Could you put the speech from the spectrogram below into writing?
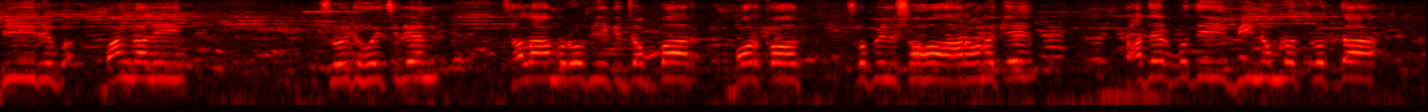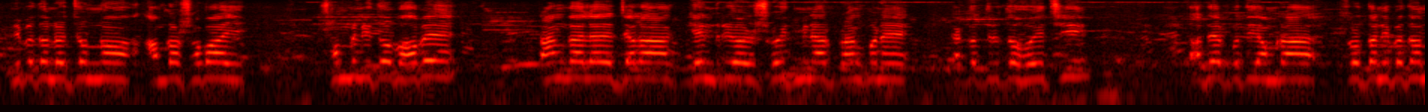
বীর বাঙালি শহীদ হয়েছিলেন, সালাম, রফিক, জব্বার, বরকত, শফিল সহ আর অনেকে, তাদের প্রতি বিনম্র শ্রদ্ধা নিবেদনের জন্য আমরা সবাই সম্মিলিতভাবে টাঙ্গাইলে জেলা কেন্দ্রীয় শহীদ মিনার প্রাঙ্গণে একত্রিত হয়েছি। তাদের প্রতি আমরা শ্রদ্ধা নিবেদন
